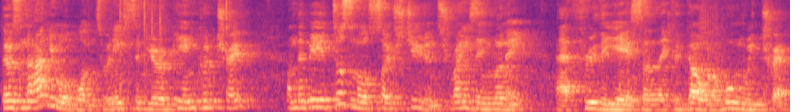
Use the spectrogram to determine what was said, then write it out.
There was an annual one to an Eastern European country, and there'd be a dozen or so students raising money uh, through the year so that they could go on a one week trip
